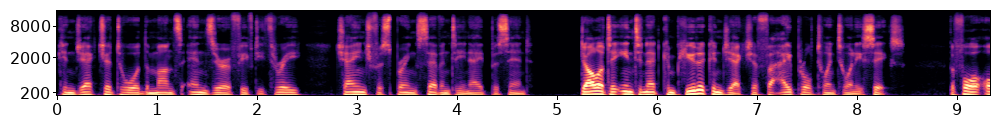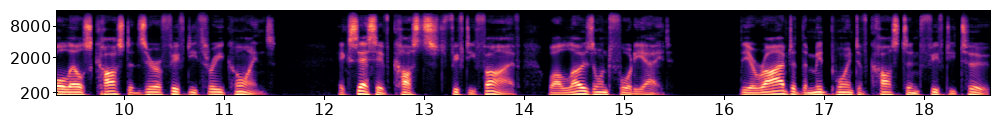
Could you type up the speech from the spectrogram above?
conjecture toward the month's N053 change for spring 17.8%. Dollar to Internet Computer conjecture for April 2026 before all else cost at 0.53 coins. Excessive costs 55, while lows on 48. They arrived at the midpoint of costs in 52.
